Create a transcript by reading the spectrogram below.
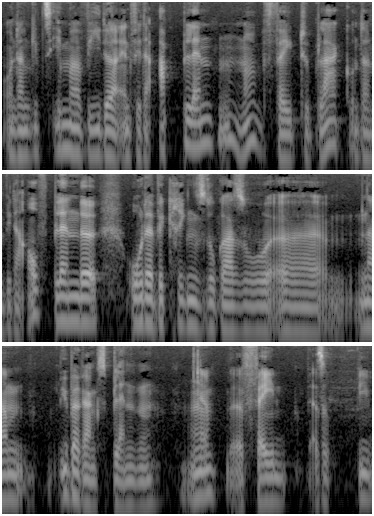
Und dann gibt es immer wieder entweder Abblenden, ne, Fade to Black und dann wieder Aufblende, oder wir kriegen sogar so äh, ne, Übergangsblenden. Ne, Fade, also wie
